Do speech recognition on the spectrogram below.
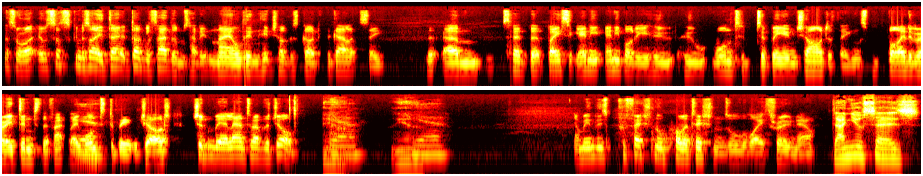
That's all right. I was just going to say Douglas Adams had it nailed in Hitchhiker's Guide to the Galaxy. That, um, said that basically any anybody who who wanted to be in charge of things by the very dint of the fact they Yeah. wanted to be in charge shouldn't be allowed to have the job. Yeah. Yeah. Yeah. I mean, these professional politicians all the way through now. Daniel says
